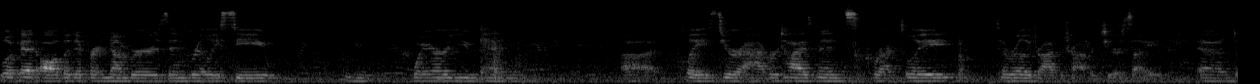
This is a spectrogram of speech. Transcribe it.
look at all the different numbers and really see where you can uh, place your advertisements correctly to really drive the traffic to your site. And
